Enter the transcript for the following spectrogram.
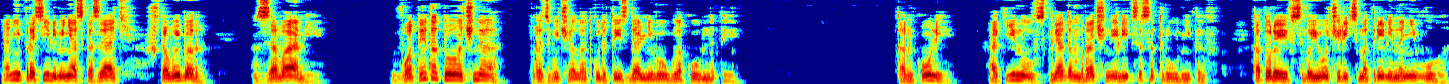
Они просили меня сказать, что выбор за вами. Вот это точно, прозвучало откуда-то из дальнего угла комнаты. Конколи окинул взглядом мрачные лица сотрудников, которые в свою очередь смотрели на него.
